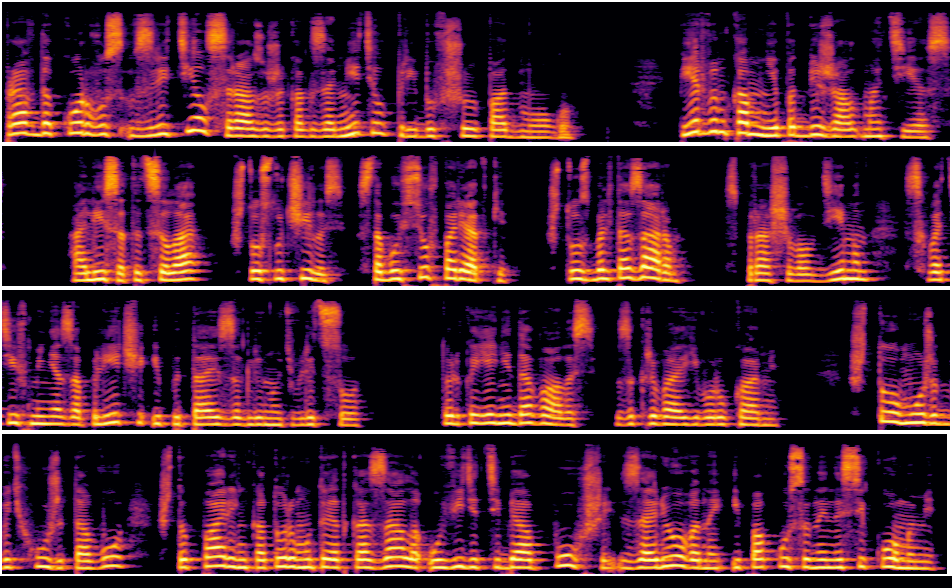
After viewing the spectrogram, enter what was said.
Правда, Корвус взлетел сразу же, как заметил прибывшую подмогу. Первым ко мне подбежал Матиас. «Алиса, ты цела? Что случилось? С тобой все в порядке? Что с Бальтазаром?» – спрашивал демон, схватив меня за плечи и пытаясь заглянуть в лицо. Только я не давалась, закрывая его руками. Что может быть хуже того, что парень, которому ты отказала, увидит тебя опухшей, зареванной и покусанной насекомыми?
